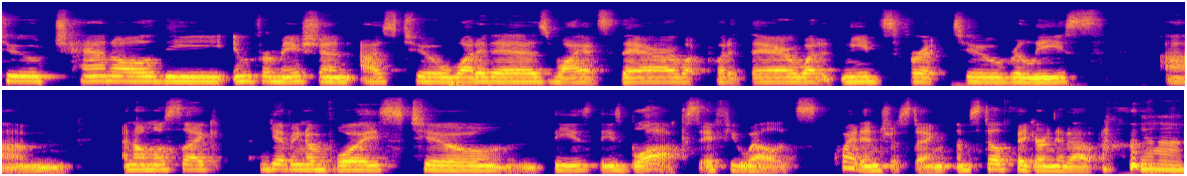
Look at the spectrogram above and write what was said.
to channel the information as to what it is, why it's there, what put it there, what it needs for it to release, um, and almost like giving a voice to these these blocks, if you will. It's quite interesting. I'm still figuring it out. yeah.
